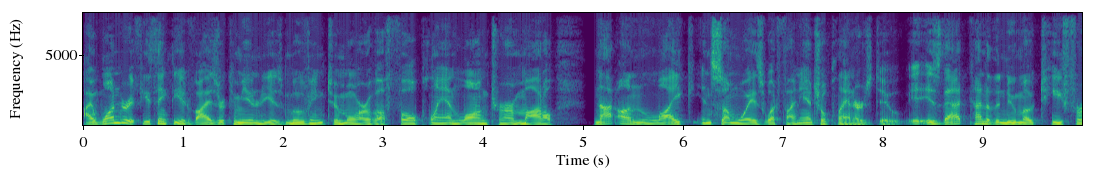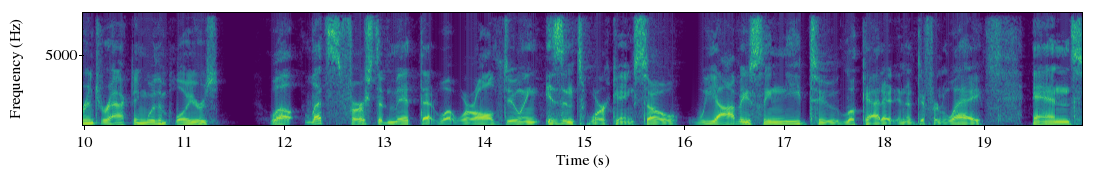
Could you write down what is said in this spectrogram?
I wonder if you think the advisor community is moving to more of a full plan, long term model, not unlike in some ways what financial planners do. Is that kind of the new motif for interacting with employers? Well, let's first admit that what we're all doing isn't working. So we obviously need to look at it in a different way. And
